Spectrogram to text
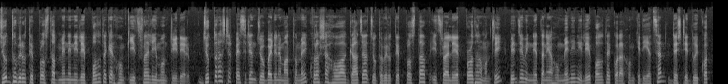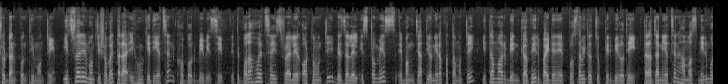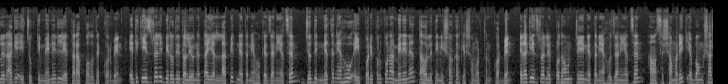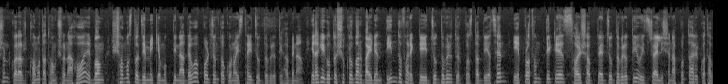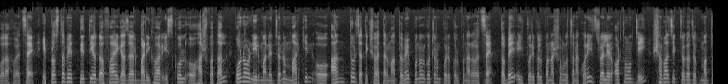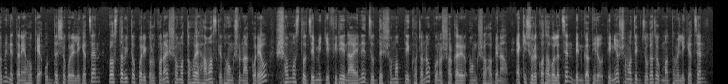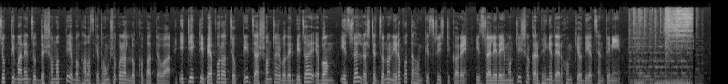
যুদ্ধবিরতির প্রস্তাব মেনে নিলে পদত্যাগের হুমকি ইসরায়েলি মন্ত্রীদের। যুক্তরাষ্ট্রের প্রেসিডেন্ট জো বাইডেনের মাধ্যমে খোলাসা হওয়া গাজা যুদ্ধবিরতির প্রস্তাব ইসরায়েলের প্রধানমন্ত্রী বেঞ্জামিন নেতানিয়াহু মেনে নিলে পদত্যাগ করার হুমকি দিয়েছেন দেশটির দুই কট্টর ডানপন্থী মন্ত্রী। ইসরায়েলের মন্ত্রিসভায় তারা এই হুমকি দিয়েছেন, খবর বিবিসি। এতে বলা হয়েছে, ইসরায়েলের অর্থমন্ত্রী বেজালেল স্টোমেস এবং জাতীয় নিরাপত্তা মন্ত্রী ইতামার বিন গাভীর বাইডেনের প্রস্তাবিত চুক্তির বিরোধী। তারা জানিয়েছেন, হামাস নির্মূলের আগে এই চুক্তি মেনে নিলে তারা পদত্যাগ করবেন। এদিকে ইসরায়েলি বিরোধী দলীয় নেতা ইয়ার লাপিদ নেতানিয়াহুকে জানিয়েছেন, যদি নেতানিয়াহু এই পরিকল্পনা মেনে নেন, তাহলে তিনি সরকারকে সমর্থন করবেন। এর আগে ইসরায়েলের প্রধানমন্ত্রী নেতানিয়াহু জানিয়েছেন, হামাসের সামরিক এবং শাসন করার ক্ষমতা ধ্বংস না হওয়া এবং সমস্ত জিম্মিকে মুক্তি না দেওয়া পর্যন্ত কোনো স্থায়ী যুদ্ধবিরতি হবে না। এর আগে গত শুক্রবার বাইডেন তিন দফার একটি যুদ্ধবিরতির প্রস্তাব দিয়েছেন। এ প্রথম তিনটে ছয় সপ্তাহের যুদ্ধবিরতি ও ইসরায়েলি সেনা প্রত্যাহারের কথা বলা হয়েছে। এই প্রস্তাবে তৃতীয় দফায় গাজার বাড়িঘর, স্কুল ও হাসপাতাল পুনর্নির্মাণের জন্য মার্কিন ও আন্তর্জাতিক সহায়তার মাধ্যমে পুনর্গঠন পরিকল্পনা রয়েছে। তবে এই পরিকল্পনার সমালোচনা করে ইসরায়েলের অর্থমন্ত্রী সামাজিক যোগাযোগ মাধ্যমে নেতানিয়াহুকে উদ্দেশ্য করে লিখেছেন, প্রস্তাবিত পরিকল্পনায় সম্মত হয়ে হামাসকে ধ্বংস না করেও সমস্ত জিম্মিকে ফিরিয়ে না এনে যুদ্ধের সমাপ্তি ঘটানো কোনো সরকারের অংশ হবে না। একই সুরে কথা বলেছেন বেনগাভিরও। তিনিও সামাজিক যোগাযোগ মাধ্যমে লিখেছেন, চুক্তি মানে যুদ্ধের সমাপ্তি এবং হামাসকে ধ্বংস করার লক্ষ্য বাদ দেওয়া। এটি একটি বেপরোয়া চুক্তি যা সন্ত্রাসবাদের বিজয় এবং ইসরায়েল রাষ্ট্রের জন্য নিরাপত্তা হুমকি সৃষ্টি করে। ইসরায়েলের এই মন্ত্রী সরকার ভেঙে দেওয়ার হুমকিও দিয়েছেন তিনি।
